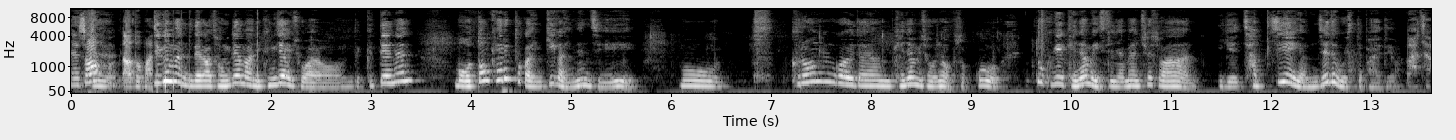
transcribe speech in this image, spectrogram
해서, 네. 나도 봤 지금은 내가 정대만이 굉장히 좋아요. 근데 그때는 뭐 어떤 캐릭터가 인기가 있는지, 뭐, 그런 거에 대한 개념이 전혀 없었고, 또 그게 개념이 있으려면 최소한 이게 잡지에 연재되고 있을 때 봐야 돼요. 맞아.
